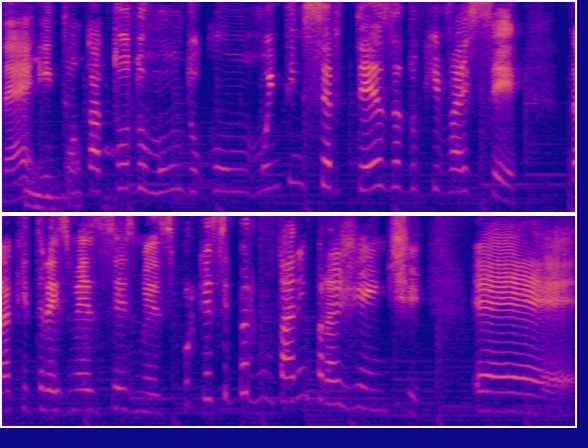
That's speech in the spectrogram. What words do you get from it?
né? Então tá todo mundo com muita incerteza do que vai ser daqui três meses, seis meses. Porque se perguntarem pra gente, é,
